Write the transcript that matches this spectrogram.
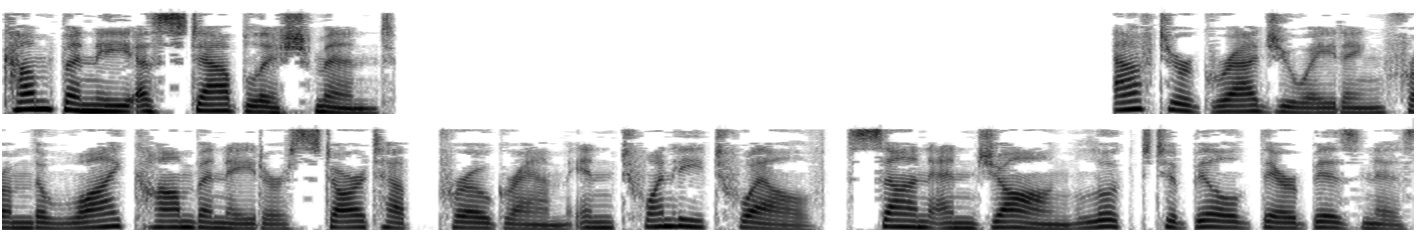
Company establishment After graduating from the Y Combinator startup program in 2012, Sun and Zhang looked to build their business,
